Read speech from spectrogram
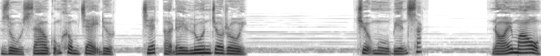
Dù sao cũng không chạy được chết ở đây luôn cho rồi. Triệu mù biến sắc. Nói mau,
